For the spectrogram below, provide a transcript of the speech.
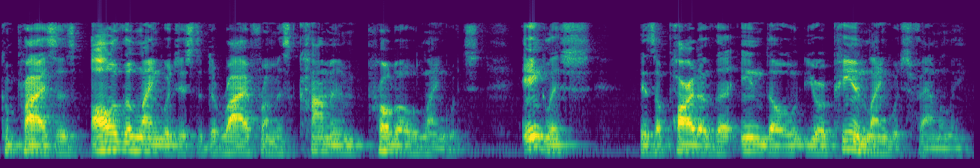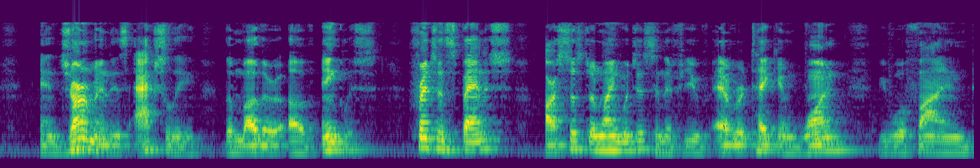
comprises all of the languages that derive from its common proto-language. English is a part of the Indo-European language family, and German is actually the mother of English. French and Spanish are sister languages, and if you've ever taken one, you will find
